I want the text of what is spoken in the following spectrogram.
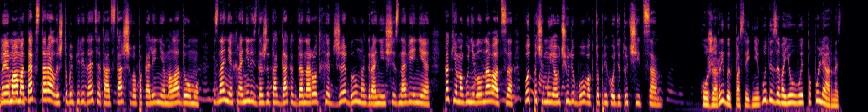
Моя мама так старалась, чтобы передать это от старшего поколения молодому. Знания хранились даже тогда, когда народ Хедже был на грани исчезновения. Как я могу не волноваться? Вот почему я учу любого, кто приходит учиться. Кожа рыбы в последние годы завоевывает популярность.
